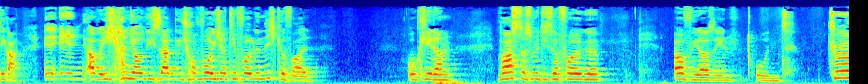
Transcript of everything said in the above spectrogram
Digga, äh, äh, aber ich kann ja auch nicht sagen, ich hoffe, euch hat die Folge nicht gefallen. Okay, dann war es das mit dieser Folge. Auf Wiedersehen und tschö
